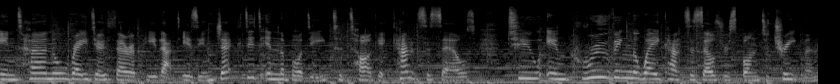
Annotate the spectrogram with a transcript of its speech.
internal radiotherapy that is injected in the body to target cancer cells, to improving the way cancer cells respond to treatment,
